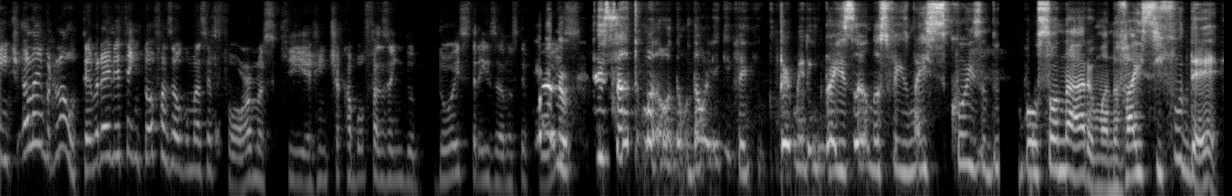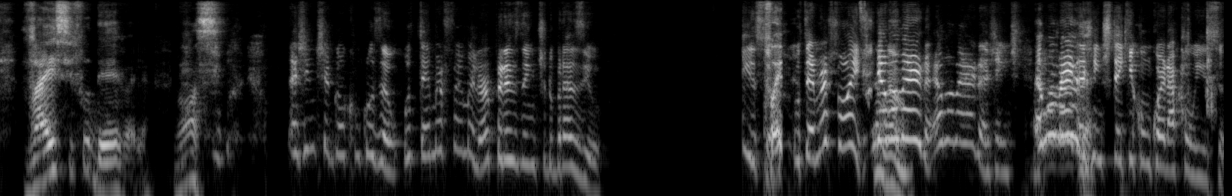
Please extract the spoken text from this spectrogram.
Provavelmente. Eu lembro, não, o Temer ele tentou fazer algumas reformas que a gente acabou fazendo dois, três anos depois. Mano, exato, mano. Dá um link, velho. O Temer em dois anos fez mais coisa do Bolsonaro, mano. Vai se fuder. Vai se fuder, velho. Nossa. A gente chegou à conclusão: o Temer foi o melhor presidente do Brasil. Isso. Foi? O Temer foi. foi é uma merda, é uma merda, gente. É, é uma, uma merda. merda a gente ter que concordar com isso.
